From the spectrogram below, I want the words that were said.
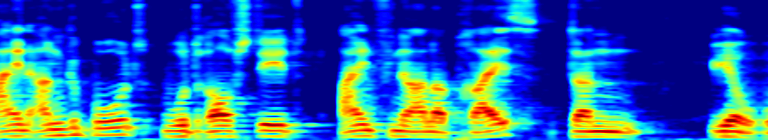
ein Angebot, wo drauf steht, ein finaler Preis, dann jo,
